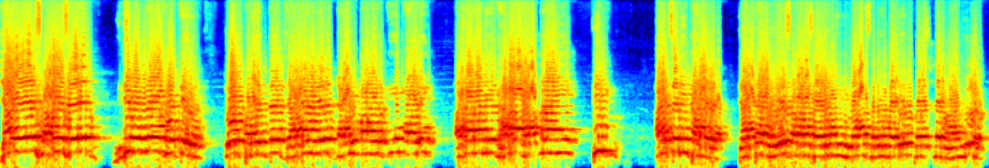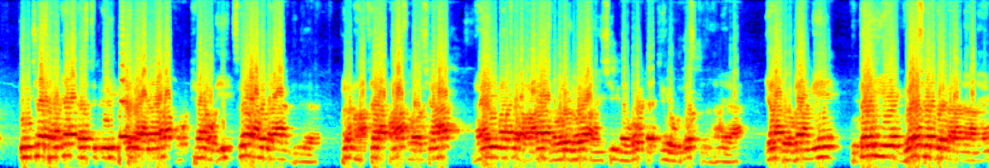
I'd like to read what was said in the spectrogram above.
ज्या वेळेस बाबासाहेब विधिमंडळात होते तोपर्यंत ज्या ज्या वेळेस डाळिंबावरती काही आजाराने घाला घातला आणि पीक अडचणीत आलं. त्या वेळेस वेळेस बाबासाहेबांनी विधानसभेमध्ये प्रश्न मांडून तुमच्यासारख्या कष्टकरी बैलगाड्याला मोठ्यावधीच अनुदान दिलं. पण मागच्या पाच वर्षात नाईबाच्या बागा जवळजवळ ऐंशी नव्वद टक्के उद्ध्वस्त झाल्या. या दोघांनी कुठेही एक ग्रह शब्द काढला नाही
